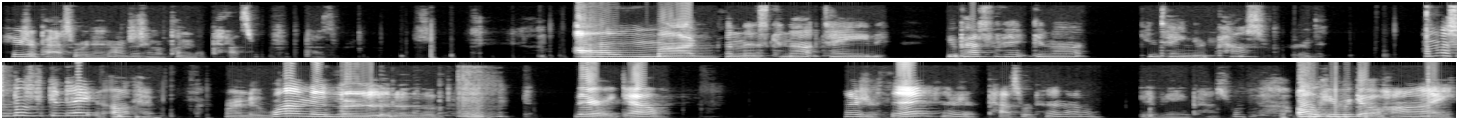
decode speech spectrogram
Here's your password in. I'm just gonna put in the password for the password. Oh my goodness, cannot contain your password hint cannot contain your password. How am I supposed to contain? Okay, we're gonna do one. There we go. There's your thing. There's your password hint. I don't give you any password. Oh, here we go. Hi.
